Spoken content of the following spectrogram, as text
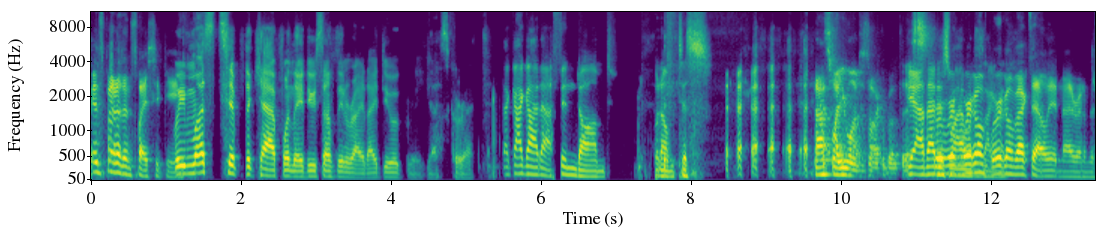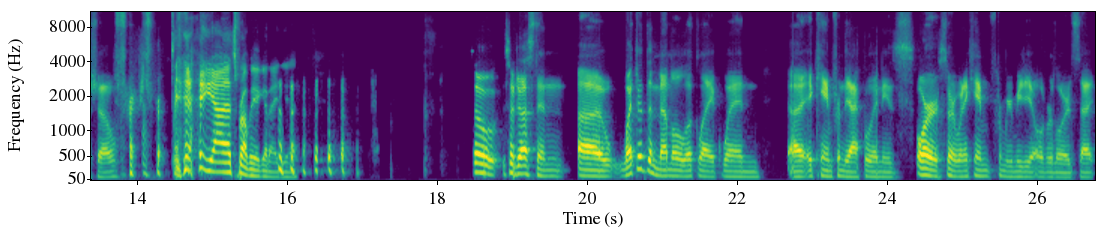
it's better than spicy p We must tip the cap when they do something right. I do agree. Yes, correct. That guy got uh, Finn domed, but um, tis. That's why you wanted to talk about this. Yeah, that is we're, is we're, why we're going we're about going back to elliot and i running the show yeah, that's probably a good idea. So so justin uh what did the memo look like when uh, it came from the Aquilinis, or sorry, when it came from your media overlords that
